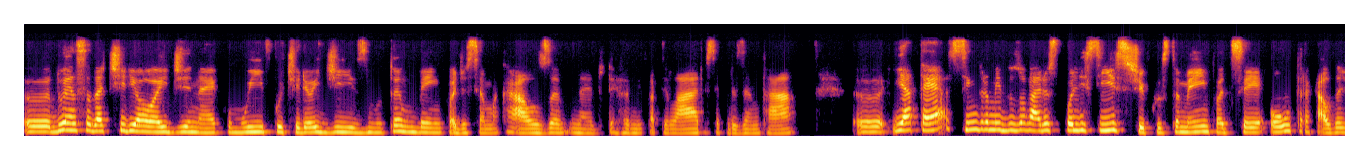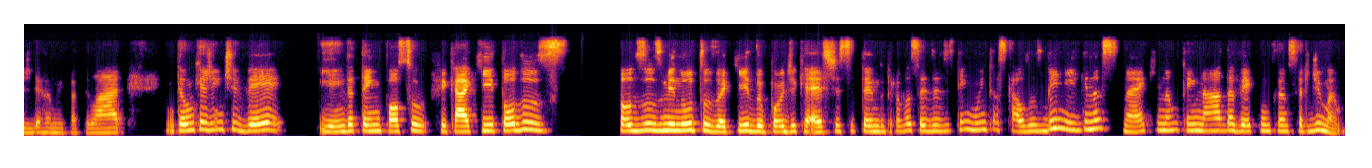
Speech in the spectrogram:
Uh, doença da tireoide, né, como hipotireoidismo, também pode ser uma causa, né, do derrame papilar se apresentar. Uh, e até síndrome dos ovários policísticos também pode ser outra causa de derrame papilar. Então, o que a gente vê, e ainda tem, posso ficar aqui todos todos os minutos aqui do podcast citando para vocês, existem muitas causas benignas, né, que não tem nada a ver com câncer de mama.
